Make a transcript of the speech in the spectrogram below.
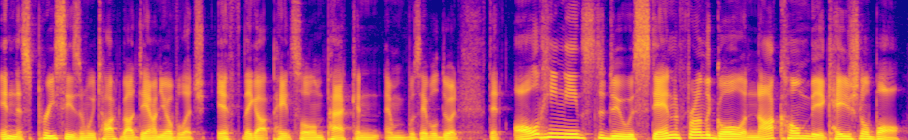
in this preseason, we talked about Dejan Joveljic. If they got Paintsil and Pec and, and was able to do it, that all he needs to do is stand in front of the goal and knock home the occasional ball.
